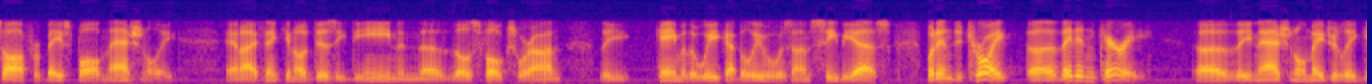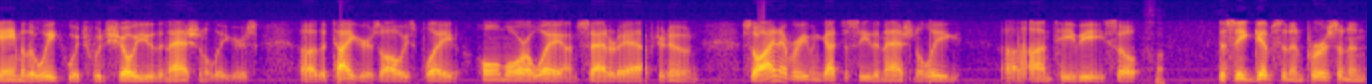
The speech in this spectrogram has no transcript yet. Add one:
saw for baseball nationally. And I think, you know, Dizzy Dean and uh, those folks were on the game of the week. I believe it was on CBS. But in Detroit, uh, they didn't carry uh, the National Major League Game of the Week, which would show you the National Leaguers. Uh, the Tigers always played home or away on Saturday afternoon. So I never even got to see the National League uh, on TV. So huh. to see Gibson in person and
